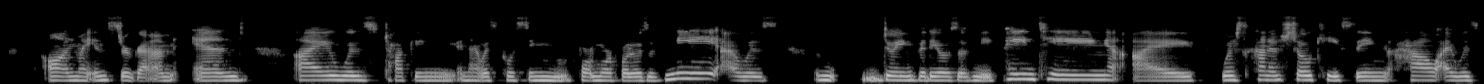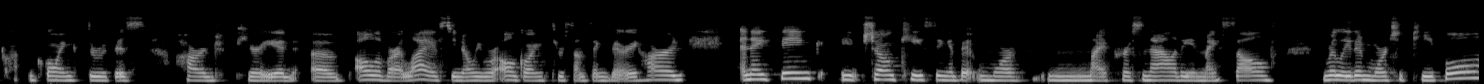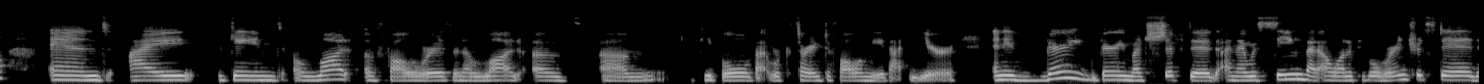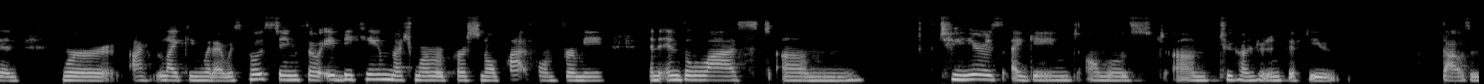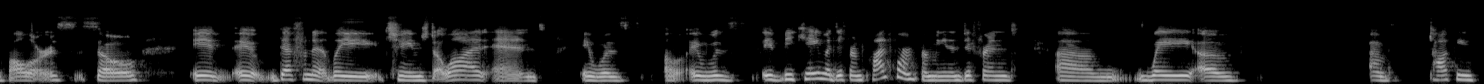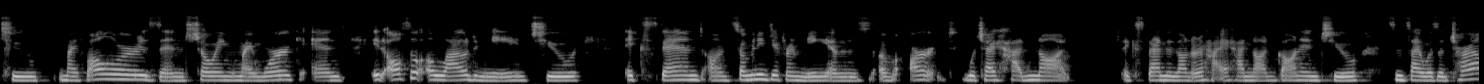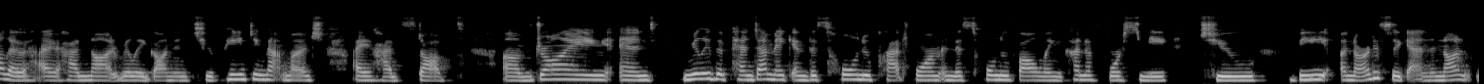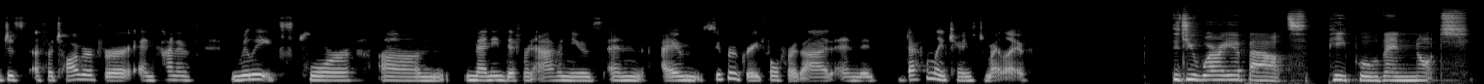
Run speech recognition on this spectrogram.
on my Instagram and I was talking and I was posting for more photos of me. I was doing videos of me painting. I was kind of showcasing how I was going through this hard period of all of our lives. You know, we were all going through something very hard. And I think showcasing a bit more of my personality and myself related more to people. And I gained a lot of followers and a lot of um, people that were starting to follow me that year. And it very, very much shifted. And I was seeing that a lot of people were interested and were liking what I was posting. So it became much more of a personal platform for me. And in the last um, two years, I gained almost um, 250,000 followers. So it it definitely changed a lot and it was uh, it was it became a different platform for me and a different um, way of of talking to my followers and showing my work and it also allowed me to expand on so many different mediums of art which i had not expanded on or I had not gone into since I was a child. I, I had not really gone into painting that much. I had stopped um, drawing and really the pandemic and this whole new platform and this whole new following kind of forced me to be an artist again and not just a photographer and kind of really explore um, many different avenues and i'm super grateful for that and it definitely changed my life did you worry about people then not,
